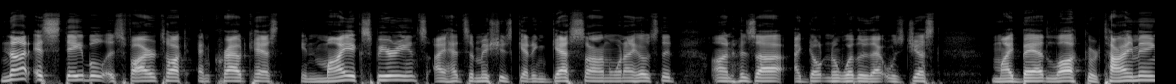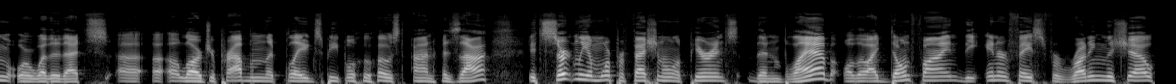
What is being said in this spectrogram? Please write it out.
Not as stable as Firetalk and Crowdcast in my experience. I had some issues getting guests on when I hosted on Huzza. I don't know whether that was just my bad luck or timing, or whether that's uh, a larger problem that plagues people who host on Huzza. It's certainly a more professional appearance than Blab, although I don't find the interface for running the show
